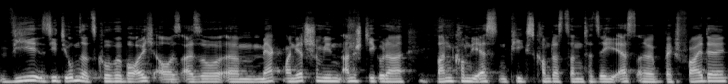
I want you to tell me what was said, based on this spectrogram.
Wie sieht die Umsatzkurve bei euch aus? Also ähm, merkt man jetzt schon wie einen Anstieg oder wann kommen die ersten Peaks? Kommt das dann tatsächlich erst an der Black Friday?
